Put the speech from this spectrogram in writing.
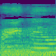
bring me one.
